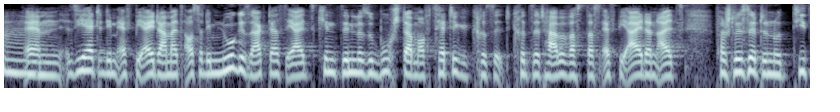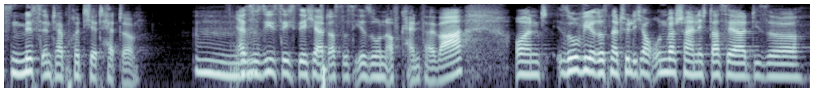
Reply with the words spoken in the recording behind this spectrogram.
Mhm. Ähm, sie hätte dem FBI damals außerdem nur gesagt, dass er als Kind sinnlose Buchstaben auf Zettel gekritzelt habe, was das FBI dann als verschlüsselte Notizen missinterpretiert hätte. Mhm. Also sie ist sich sicher, dass es ihr Sohn auf keinen Fall war. Und so wäre es natürlich auch unwahrscheinlich, dass er diese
